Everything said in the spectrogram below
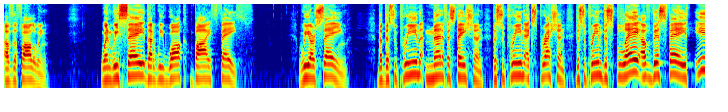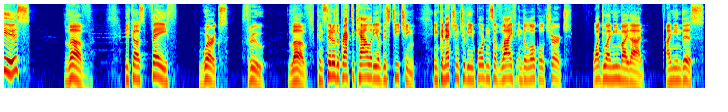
of the following when we say that we walk by faith we are saying that the supreme manifestation, the supreme expression, the supreme display of this faith is love, because faith works through love. Consider the practicality of this teaching in connection to the importance of life in the local church. What do I mean by that? I mean this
